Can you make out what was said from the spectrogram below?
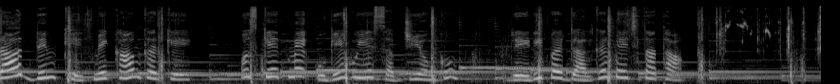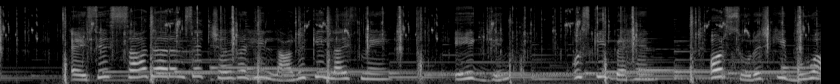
रात दिन खेत में काम करके उस खेत में उगे हुए सब्जियों को रेडी पर डालकर बेचता था ऐसे साधारण से चल रही लालू की लाइफ में एक दिन उसकी बहन और सूरज की बुआ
